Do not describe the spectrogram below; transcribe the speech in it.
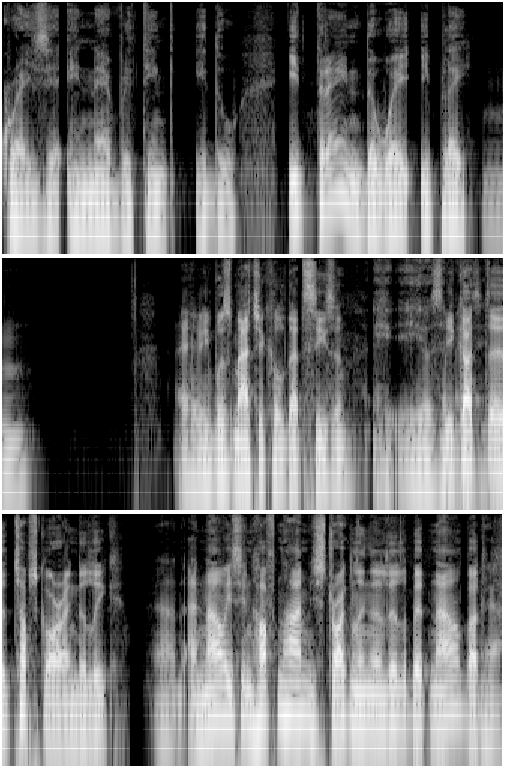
crazy in everything he do. He trained the way he play. Mm. Uh, he was magical that season. He, he was He got the top scorer in the league. And, and now he's in Hoffenheim. He's struggling a little bit now, but yeah.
